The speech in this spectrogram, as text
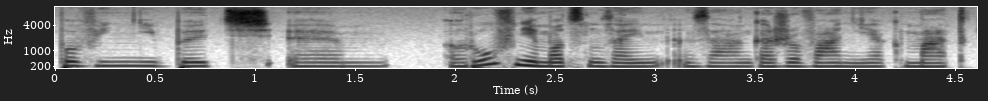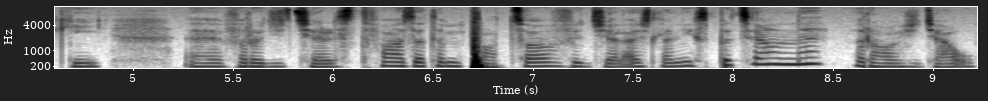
powinni być równie mocno zaangażowani jak matki e, w rodzicielstwo, a zatem po co wydzielać dla nich specjalny rozdział?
